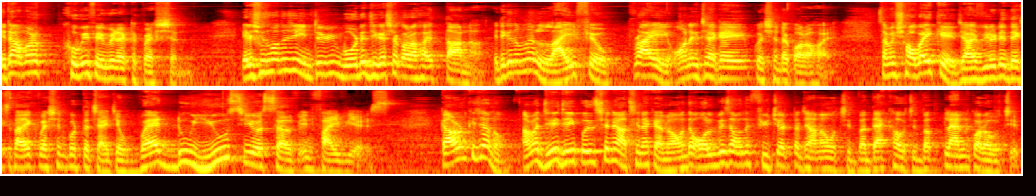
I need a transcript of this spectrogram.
এটা আমার খুবই ফেভারিট একটা কোয়েশ্চেন এটা শুধুমাত্র যে ইন্টারভিউ বোর্ডে জিজ্ঞাসা করা হয় তা না এটা কিন্তু আমাদের লাইফেও প্রায় অনেক জায়গায় কোয়েশ্চেনটা করা হয়। তো আমি সবাইকে যারা ভিডিওটি দেখছে তাদের কোয়েশ্চেন করতে চাই যে where do you see yourself in five years কারণ কি জানো, আমরা যে যেই পজিশনে আছি না কেন, আমাদের অলওয়েজ আমাদের ফিউচারটা জানা উচিত বা দেখা উচিত বা প্ল্যান করা উচিত।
